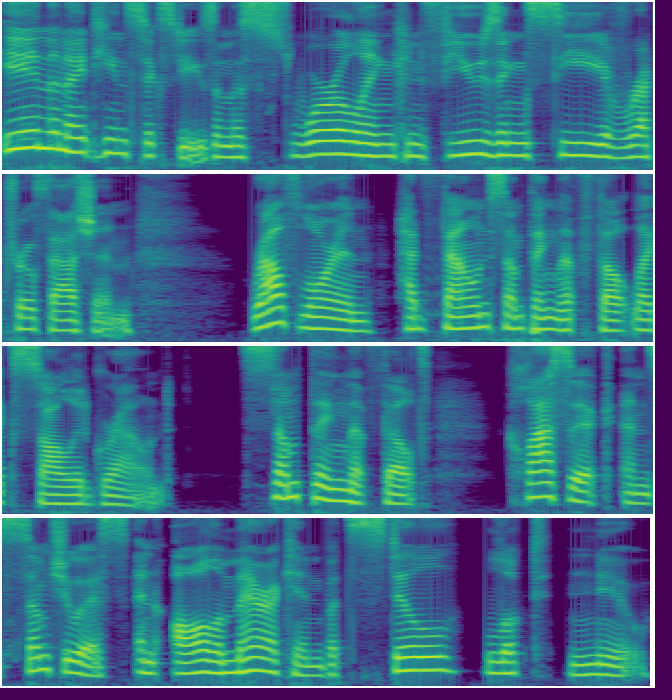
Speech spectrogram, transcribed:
In the 1960s, in the swirling, confusing sea of retro fashion, Ralph Lauren had found something that felt like solid ground. Something that felt classic and sumptuous and all American, but still looked new.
